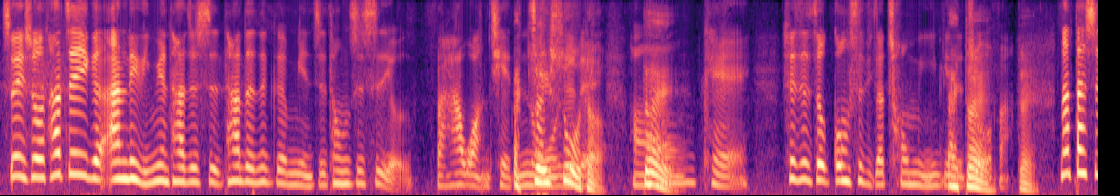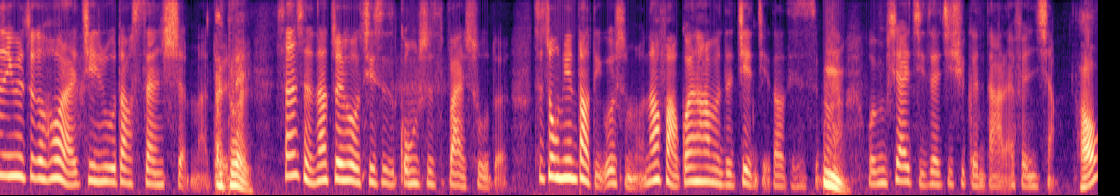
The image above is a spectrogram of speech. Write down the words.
所以说，他这一个案例里面，他就是他的那个免职通知是有把它往前追溯的，对，OK。所以这是公司比较聪明一点的做法。对，那但是因为这个后来进入到三审嘛，对不对？三审那最后其实公司是败诉的，这中间到底为什么？那法官他们的见解到底是什么样？我们下一集再继续跟大家来分享。好。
